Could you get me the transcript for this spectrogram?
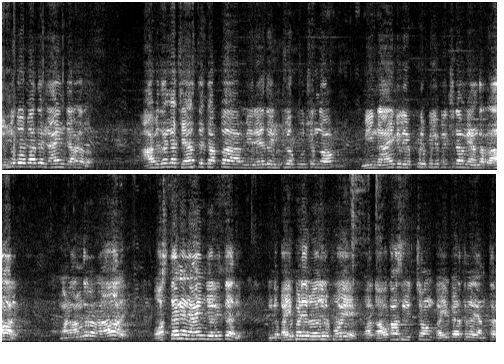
దున్నుకోకపోతే న్యాయం జరగదు. ఆ విధంగా చేస్తే తప్ప మీరేదో ఇంట్లో కూర్చుందాం మీ నాయకులు ఎప్పుడు పిలిపించినా మీ అందరు రావాలి. మన అందరూ రావాలి. వస్తేనే న్యాయం జరుగుతుంది. ఇంకా భయపడే రోజులు పోయి వాళ్ళకి అవకాశం ఇచ్చాం భయపెడుతున్నారు ఎంత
